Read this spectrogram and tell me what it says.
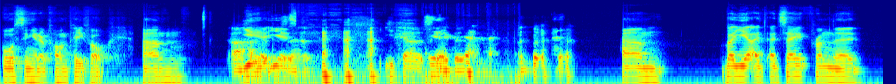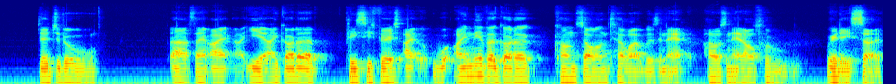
forcing it upon people. Um, Yeah, yes. 100%. You can't escape it. Um, but yeah, I'd, I'd say from the digital uh, thing, I, I yeah, I got a PC first. I, I never got a console until I was an ad, I was an adult already. So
